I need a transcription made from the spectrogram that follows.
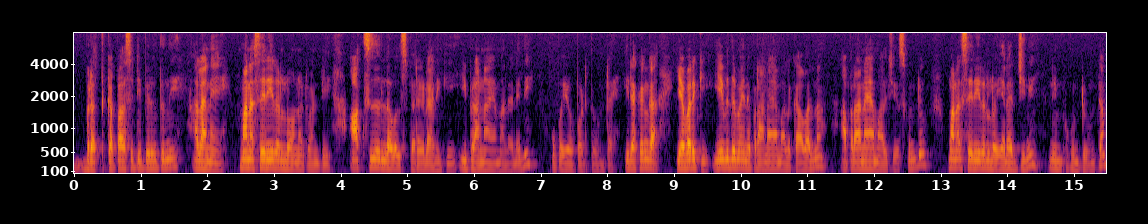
బ్రత్ కెపాసిటీ పెరుగుతుంది. అలానే మన శరీరంలో ఉన్నటువంటి ఆక్సిజన్ లెవెల్స్ పెరగడానికి ఈ ప్రాణాయామాలు అనేది ఉపయోగపడుతూ ఉంటాయి. ఈ రకంగా ఎవరికి ఏ విధమైన ప్రాణాయామాలు కావాలనో ఆ ప్రాణాయామాలు చేసుకుంటూ మన శరీరంలో ఎనర్జీని నింపుకుంటూ ఉంటాం.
